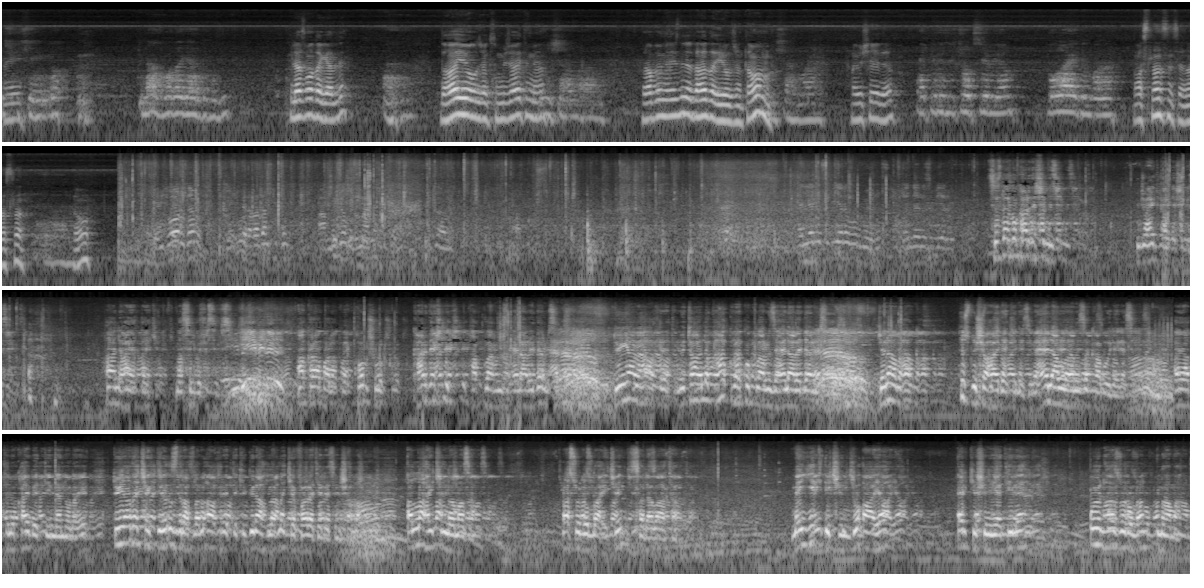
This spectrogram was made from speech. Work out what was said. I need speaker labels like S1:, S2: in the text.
S1: Hiçbir şeyim yok. Plazma da geldi bugün.
S2: Plazma da geldi.
S1: Aha,
S2: Daha iyi olacaksın Mücahit'im ya.
S1: İnşallah abi.
S2: Rabbimin izniyle daha da iyi olacaksın tamam mı?
S1: İnşallah.
S2: Ha bir şey de yap.
S1: Hepinizi çok seviyorum. Dua edin bana.
S2: Aslansın sen aslan. Tamam.
S3: Doğru değil mi? Bir arabadan çıkın. Amca olsun hadi. Ellerinizi bir yere vurmuyoruz. Ellerinizi bir yere
S4: Sizler bu kardeşimizi, Mücahit kardeşimizi hali hayattayken nasıl bilirsiniz? İyi biliriz. Akrabalık ve komşuluk, kardeşlik haklarınızı helal eder misiniz? Dünya ve ahiret, müteallık hak ve hukuklarınızı helal eder misiniz? Cenab-ı Hak hüsnü şehadetinizi ve helallığınızı kabul eylesin. Hayatını kaybettiğinden dolayı dünyada çektiği ızdırapların ahiretteki günahlarına kefaret eylesin inşallah. Allah için namaza, Resulullah için salavata, meyyit için duaya, er kişi niyetiyle oyun hazır olan imama.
